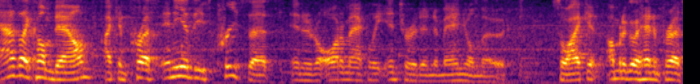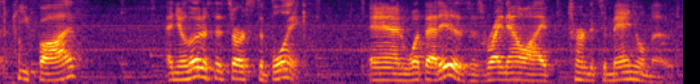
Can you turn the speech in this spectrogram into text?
as I come down, I can press any of these presets and it'll automatically enter it into manual mode. So I can, I'm gonna go ahead and press P5 and you'll notice it starts to blink. And what that is, is right now I turned it to manual mode.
